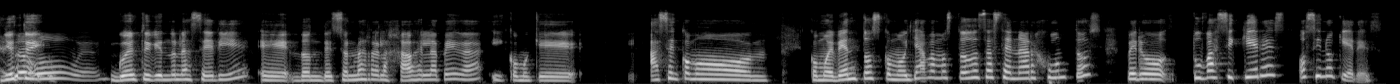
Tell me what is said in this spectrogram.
Yo estoy, Oh, weón. Estoy viendo una serie eh, donde son más relajados en la pega y como que hacen como, como eventos, como ya vamos todos a cenar juntos, pero tú vas si quieres o si no quieres.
